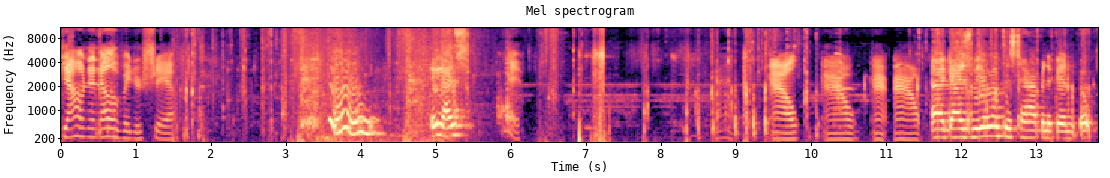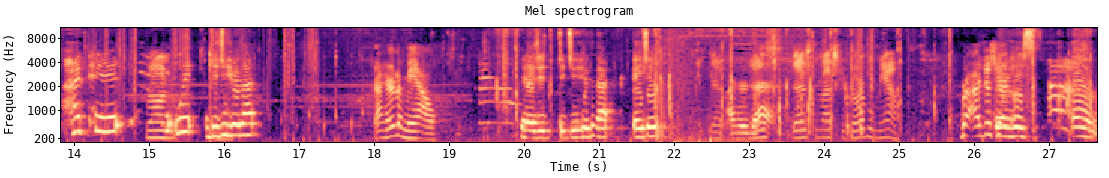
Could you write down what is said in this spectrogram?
down an elevator shaft. Ooh. Hey guys. Hey. Ow, ow, ow, ow. Uh, guys, we don't want this to happen again. Oh, hi, Kit. Run. Wait, did you hear that? I heard a meow. Yeah, did, did you hear that, Agent? That, I heard that. was- That was the most adorable meow. Bro, I just There heard. he's. Um,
